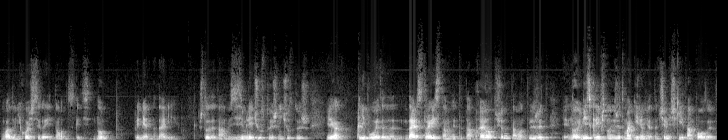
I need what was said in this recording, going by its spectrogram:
в аду не хочется говорить, ну, вот, сказать, ну, примерно, да, и что ты там в земле чувствуешь, не чувствуешь, или как клип у этого Dire Straits, там, это там Help, что-то там, он лежит, ну, весь клип, что он лежит в могиле, у него там червячки там ползают,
